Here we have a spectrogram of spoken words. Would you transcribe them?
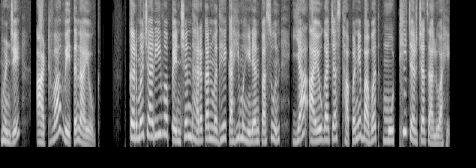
म्हणजे आठवा वेतन आयोग. कर्मचारी व पेन्शनधारकांमध्ये काही महिन्यांपासून या आयोगाच्या स्थापनेबाबत मोठी चर्चा चालू आहे.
